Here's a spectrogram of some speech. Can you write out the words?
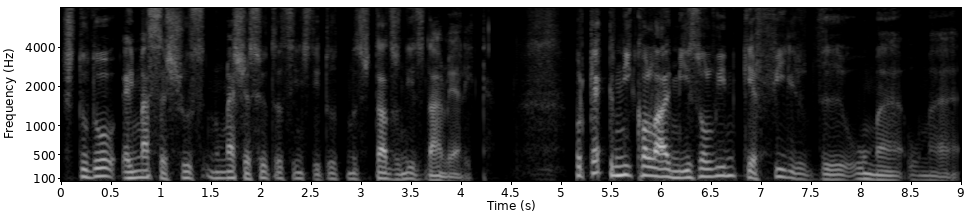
estudou em Massachusetts, no Massachusetts Institute nos Estados Unidos da América? Porquê é que Nikolai Misolin, que é filho de uma, uma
